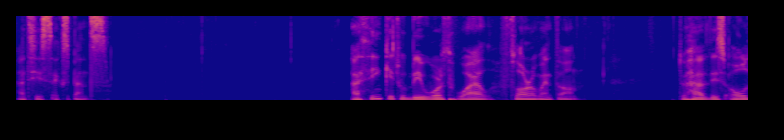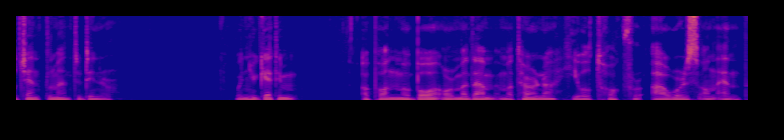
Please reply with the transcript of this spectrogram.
at his expense. I think it would be worthwhile, Flora went on, to have this old gentleman to dinner. When you get him upon Maubant or Madame Materna, he will talk for hours on end.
